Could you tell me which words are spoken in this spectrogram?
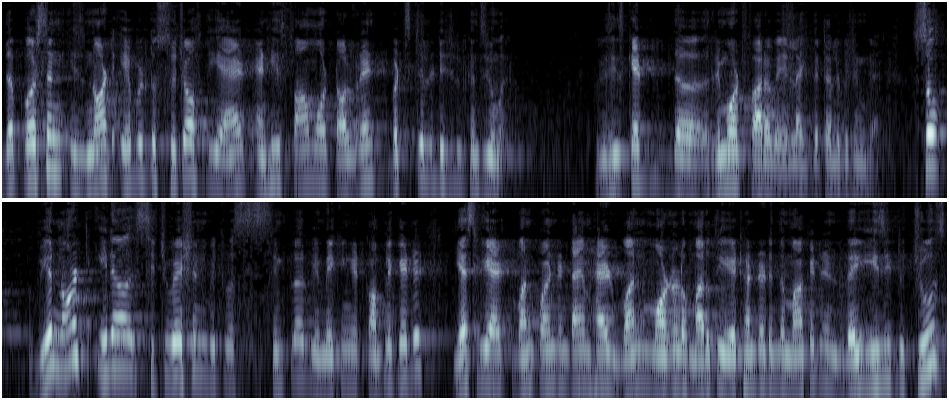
the person is not able to switch off the ad and he's far more tolerant but still a digital consumer. Because he's kept the remote far away like the television guy. So we are not in a situation which was simpler. We're making it complicated. Yes, we at one point in time had one model of Maruti 800 in the market and very easy to choose.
